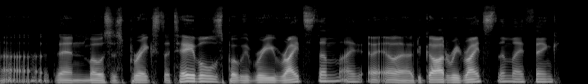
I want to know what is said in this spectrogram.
Uh, then Moses breaks the tables, but we rewrites them. I, uh, God rewrites them, I think,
